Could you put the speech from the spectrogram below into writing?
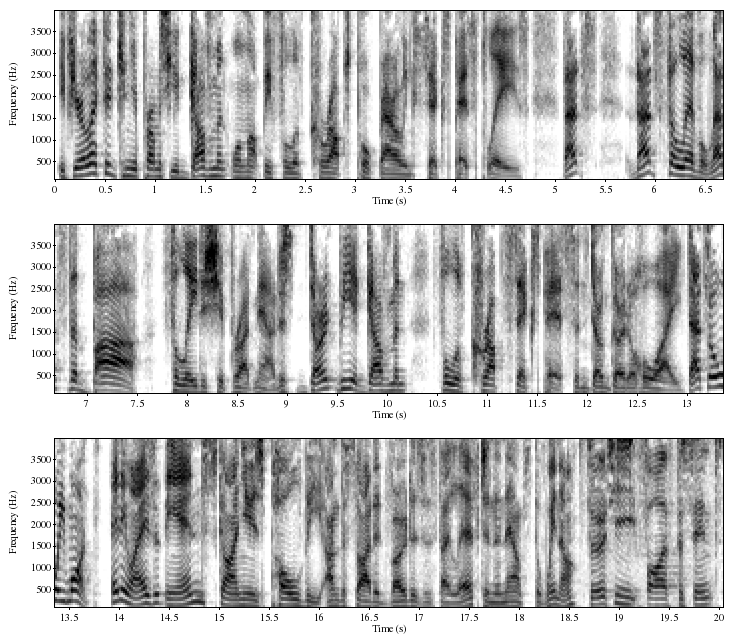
If you're elected, can you promise your government will not be full of corrupt pork barreling sex pests, please? That's that's the level. That's the bar for leadership right now. Just don't be a government full of corrupt sex pests and don't go to Hawaii. That's all we want. Anyways, at the end, Sky News polled the undecided voters as they left and announced the winner. 35%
